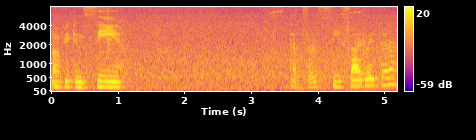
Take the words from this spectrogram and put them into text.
I don't know if you can see that says seaside right there.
